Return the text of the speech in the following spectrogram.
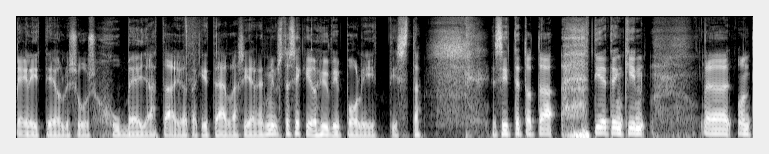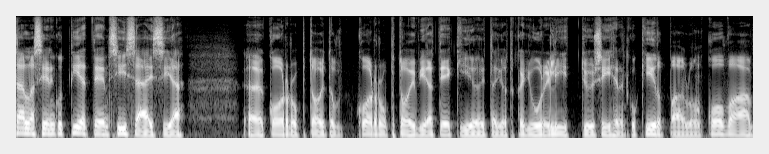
peliteollisuushubeja tai jotakin tällaisia. Et minusta sekin on hyvin poliittista. Ja sitten tota, tietenkin äh, on tällaisia niin kuin tieteen sisäisiä korruptoivia tekijöitä, jotka juuri liittyy siihen, että kun kilpailu on kovaa,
